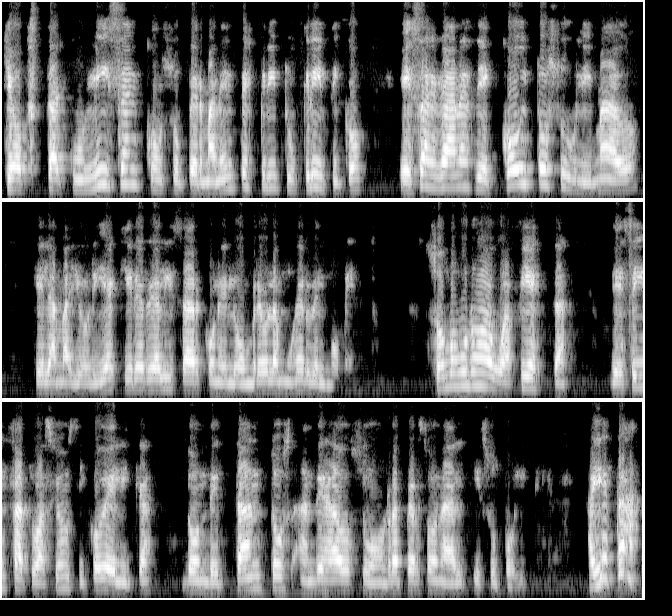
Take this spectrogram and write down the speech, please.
que obstaculizan con su permanente espíritu crítico esas ganas de coito sublimado que la mayoría quiere realizar con el hombre o la mujer del momento. Somos unos aguafiestas de esa infatuación psicodélica donde tantos han dejado su honra personal y su política. Ahí está.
